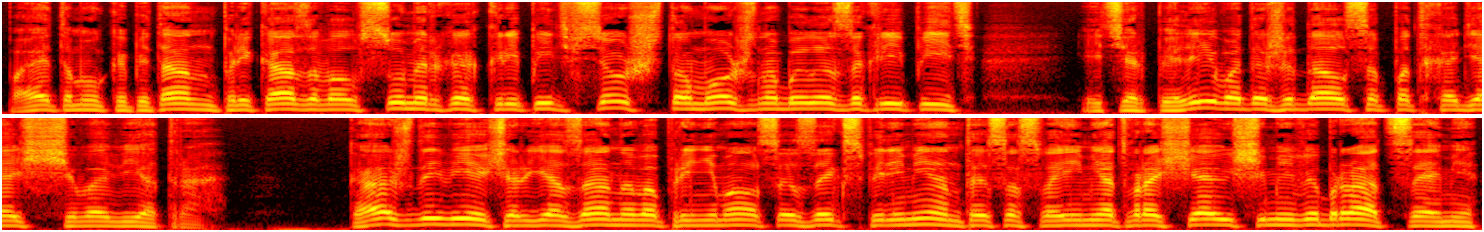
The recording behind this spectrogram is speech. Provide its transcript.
поэтому капитан приказывал в сумерках крепить все, что можно было закрепить, и терпеливо дожидался подходящего ветра. Каждый вечер я заново принимался за эксперименты со своими отвращающими вибрациями,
